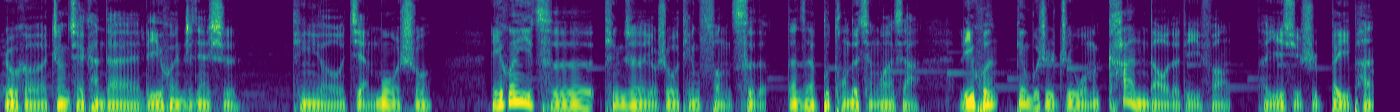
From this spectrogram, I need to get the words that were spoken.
如何正确看待离婚这件事？听友简墨说：“离婚一词听着有时候挺讽刺的，但在不同的情况下，离婚并不是只有我们看到的地方，它也许是背叛，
